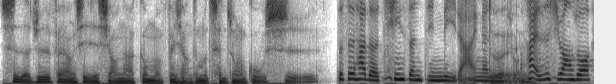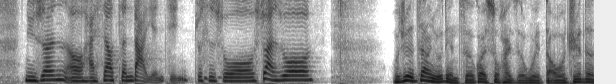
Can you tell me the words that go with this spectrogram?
是的，就是非常谢谢小娜跟我们分享这么沉重的故事。这是他的亲身经历的啊，应该这么说。他也是希望说女生呃还是要睁大眼睛，就是说，虽然说，我觉得这样有点责怪受害者的味道。我觉得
